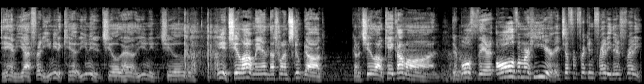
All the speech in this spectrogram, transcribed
Damn, yeah, Freddy, you need to kill. You need to chill the hell. You need to chill. The, you need to chill out, man. That's why I'm Snoop Dogg. Gotta chill out. Okay, come on. They're both there. All of them are here, except for freaking Freddy. There's Freddy.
